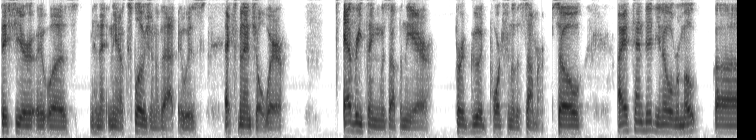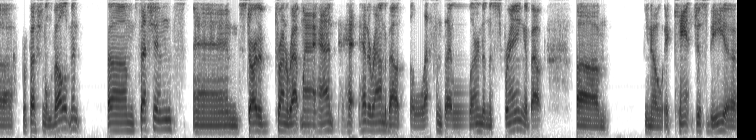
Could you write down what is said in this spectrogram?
this year it was an you know explosion of that. It was exponential, where everything was up in the air for a good portion of the summer. So I attended, you know, remote uh, professional development um, sessions and started trying to wrap my head, head around about the lessons I learned in the spring about, um, you know, it can't just be a,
